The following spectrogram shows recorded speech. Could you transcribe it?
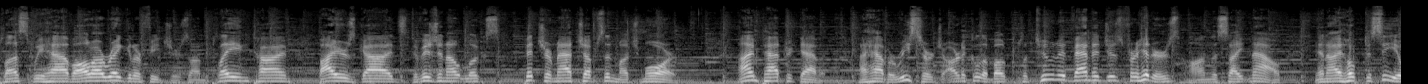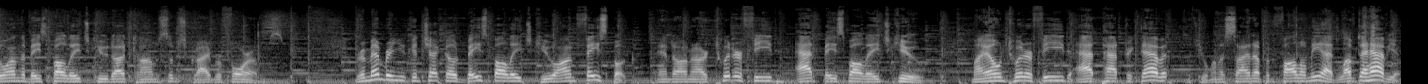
Plus, we have all our regular features on playing time, buyer's guides, division outlooks, pitcher matchups, and much more. I'm Patrick Davitt. I have a research article about platoon advantages for hitters on the site now, and I hope to see you on the BaseballHQ.com subscriber forums. Remember, you can check out Baseball HQ on Facebook and on our Twitter feed at BaseballHQ. My own Twitter feed at Patrick Davitt. If you want to sign up and follow me, I'd love to have you.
